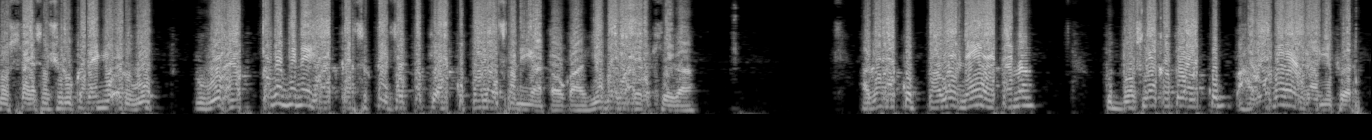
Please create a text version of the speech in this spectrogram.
دوسرا حصہ شروع کریں گے اور وہ وہ آپ کبھی بھی نہیں یاد کر سکتے جب تک کہ آپ کو پہلا ایسا نہیں آتا ہوگا۔ یہ بجائے رکھیے گا۔ اگر آپ کو پہلا نہیں آتا نا، تو دوسرے کا تو آپ کو ہوا بھی نہیں آ جائے گی پھر۔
